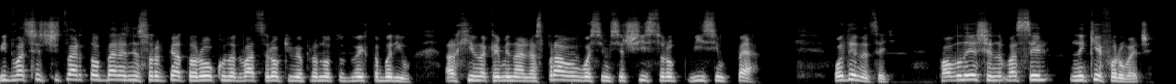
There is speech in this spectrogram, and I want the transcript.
від 24 березня 45 року на 20 років виправно трудових таборів. Архівна кримінальна справа 8648П. 11. Павлишин Василь Никифорович,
